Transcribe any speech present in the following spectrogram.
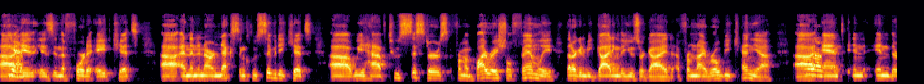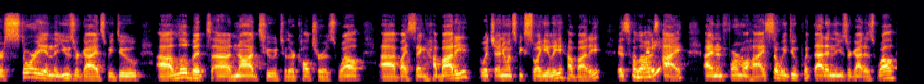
uh, yes. is, is, in the four to eight kit. Uh, and then in our next inclusivity kit, uh, we have two sisters from a biracial family that are going to be guiding the user guide from Nairobi, Kenya. Uh, and in in their story in the user guides, we do uh, a little bit uh, nod to to their culture as well uh, by saying habari, which anyone speaks Swahili, habari, is hello is hi, an informal hi. So we do put that in the user guide as well,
